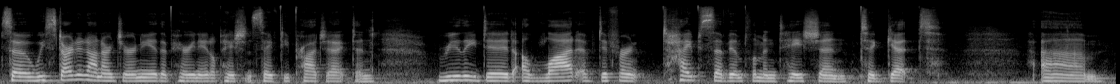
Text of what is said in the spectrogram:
So we started on our journey of the Perinatal Patient Safety Project and really did a lot of different types of implementation to get um,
